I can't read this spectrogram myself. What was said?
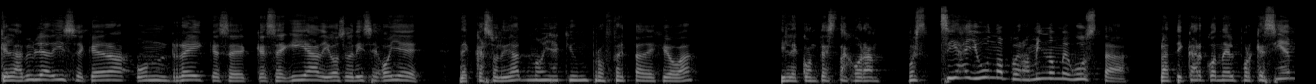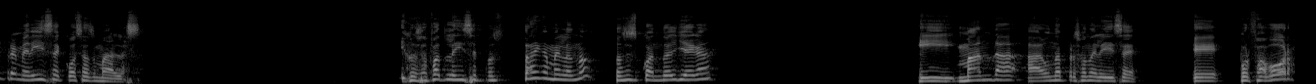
que la Biblia dice que era un rey que, se, que seguía a Dios, le dice, oye, de casualidad no hay aquí un profeta de Jehová. Y le contesta Joram, pues sí hay uno, pero a mí no me gusta platicar con él porque siempre me dice cosas malas. Y Josafat le dice, pues tráigamelo, ¿no? Entonces cuando él llega y manda a una persona y le dice, eh, por favor,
